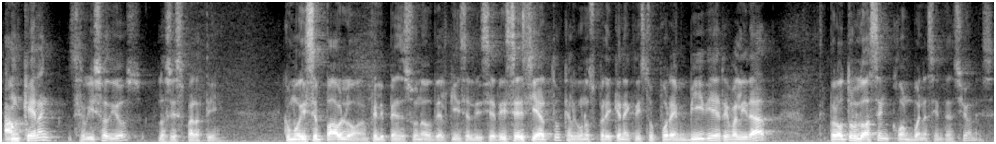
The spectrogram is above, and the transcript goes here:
Aunque eran servicio a Dios, lo hacías para ti. Como dice Pablo en Filipenses 1 del 15 al 17, dice, es cierto que algunos predican a Cristo por envidia y rivalidad, pero otros lo hacen con buenas intenciones.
